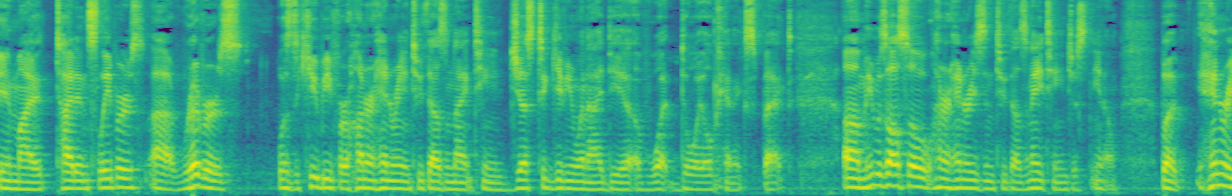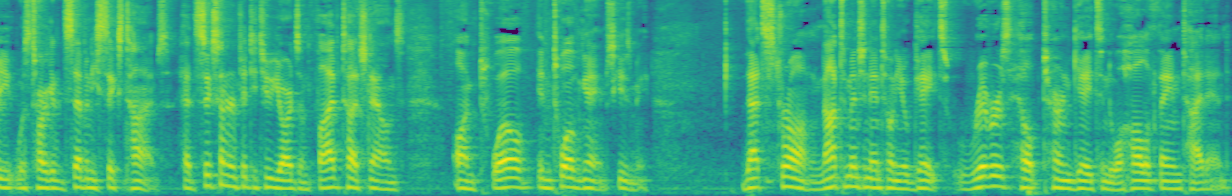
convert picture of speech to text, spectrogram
in my tight end sleepers. Uh, Rivers was the QB for Hunter Henry in 2019, just to give you an idea of what Doyle can expect. Um, he was also Hunter Henry's in 2018, just, you know. But Henry was targeted 76 times, had 652 yards and five touchdowns on 12 in 12 games, excuse me. That's strong, not to mention Antonio Gates. Rivers helped turn Gates into a Hall of Fame tight end.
